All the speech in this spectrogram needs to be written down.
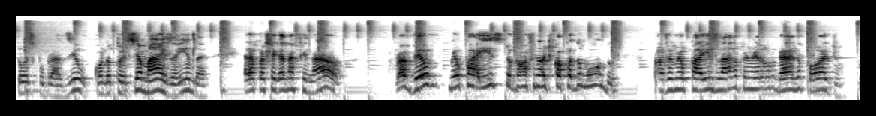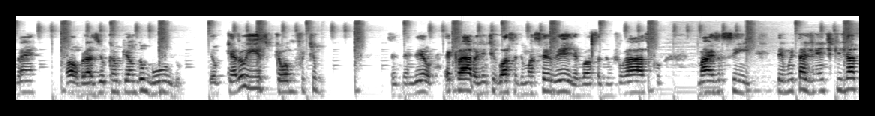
torço pro Brasil, quando eu torcia mais ainda, era para chegar na final para ver o meu país jogar uma final de Copa do Mundo, para ver meu país lá no primeiro lugar do pódio, né? Ó, o Brasil campeão do mundo. Eu quero isso, porque eu amo futebol. Você entendeu? É claro, a gente gosta de uma cerveja, gosta de um churrasco, mas assim, tem muita gente que já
